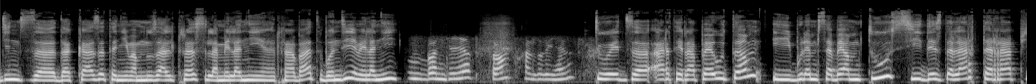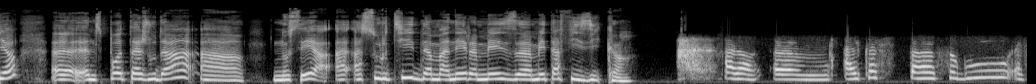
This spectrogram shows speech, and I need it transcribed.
dins de, de casa. Tenim amb nosaltres la Melanie Rabat. Bon dia, Melanie. Bon dia a tothom, als oients. Tu ets art terapeuta i volem saber amb tu si des de l'art teràpia eh, ens pot ajudar a, no sé, a, a sortir de manera més uh, metafísica. Alors, euh, el que està segur és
